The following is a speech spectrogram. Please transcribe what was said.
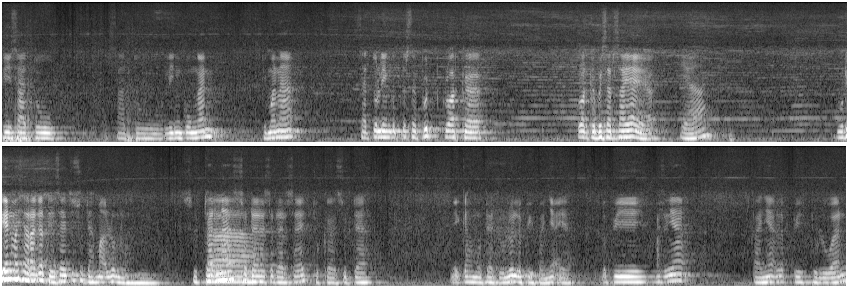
di satu satu lingkungan di mana satu lingkup tersebut keluarga keluarga besar saya ya. Ya, kemudian masyarakat desa itu sudah maklum lah. Sudah. karena saudara-saudara saya juga sudah nikah muda dulu lebih banyak ya. Lebih maksudnya banyak lebih duluan.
